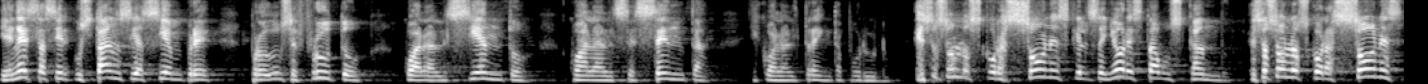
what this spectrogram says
Y en esas circunstancias siempre produce fruto, cual al ciento, cual al sesenta y cual al treinta por uno. Esos son los corazones que el Señor está buscando. Esos son los corazones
